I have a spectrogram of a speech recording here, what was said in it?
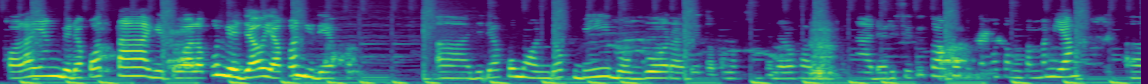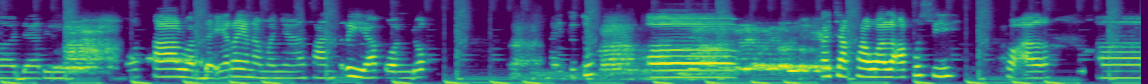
sekolah yang beda kota gitu walaupun gak jauh ya kan di Depok uh, jadi aku mondok di Bogor atau itu pondok pesantren Nah dari situ tuh aku ketemu teman-teman yang uh, dari kota, luar daerah yang namanya santri ya pondok. Nah itu tuh uh, kecakrawala aku sih soal uh,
